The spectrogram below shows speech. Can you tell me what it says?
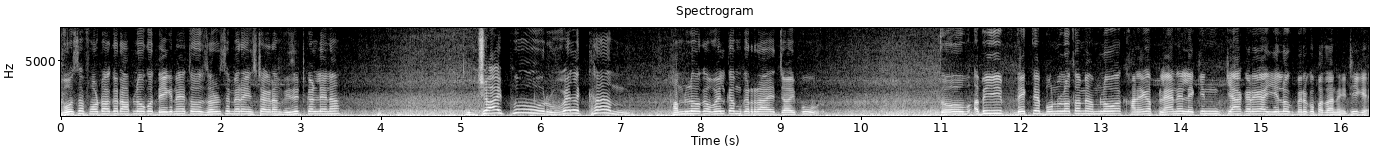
वो सब फ़ोटो अगर आप लोगों को देखना है तो ज़रूर से मेरा इंस्टाग्राम विज़िट कर लेना। जयपुर वेलकम हम लोगों का वेलकम कर रहा है जयपुर। तो अभी देखते हैं, बोनलोता में हम लोगों का खाने का प्लान है, लेकिन क्या करेगा ये लोग मेरे को पता नहीं, ठीक है?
